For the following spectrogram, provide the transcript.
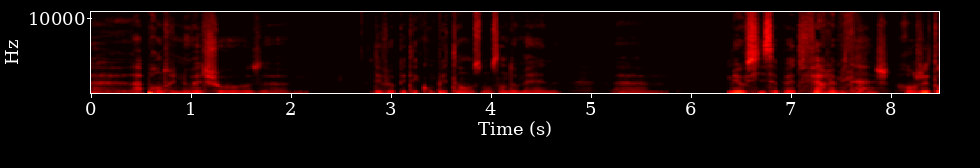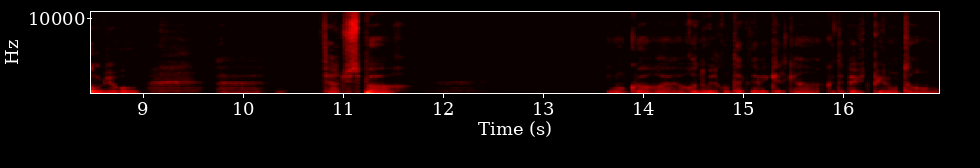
euh, apprendre une nouvelle chose, euh, développer tes compétences dans un domaine, euh, mais aussi, ça peut être faire le ménage, ranger ton bureau, euh, faire du sport, ou encore euh, renouer le contact avec quelqu'un que tu n'as pas vu depuis longtemps,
